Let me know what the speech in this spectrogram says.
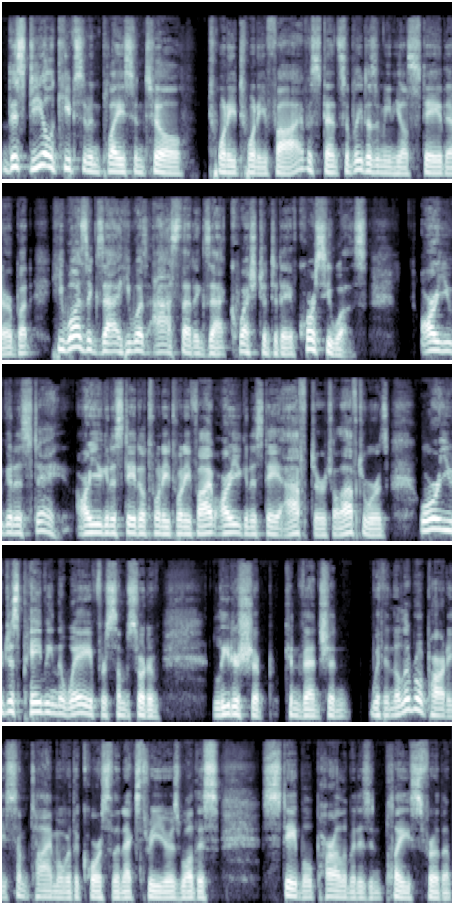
this deal keeps him in place until 2025 ostensibly doesn't mean he'll stay there but he was exact he was asked that exact question today. Of course he was. Are you going to stay? Are you going to stay till 2025 are you going to stay after till afterwards? Or are you just paving the way for some sort of leadership convention within the liberal party sometime over the course of the next 3 years while this stable parliament is in place for them?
